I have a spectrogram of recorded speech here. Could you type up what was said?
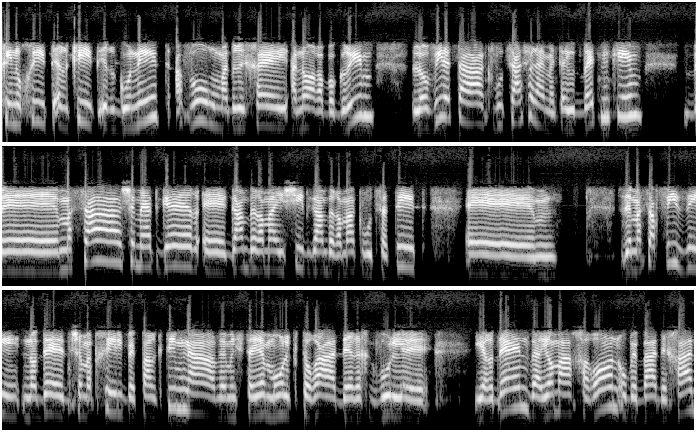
חינוכית, ערכית, ארגונית עבור מדריכי הנוער הבוגרים, להוביל את הקבוצה שלהם, את הי"בניקים, במסע שמאתגר אה, גם ברמה אישית, גם ברמה קבוצתית. אה, זה מסע פיזי נודד שמתחיל בפארק תמנע ומסתיים מול קטורה דרך גבול אה, ירדן, והיום האחרון הוא בבה"ד 1.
